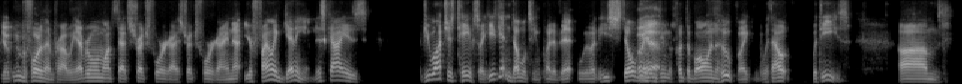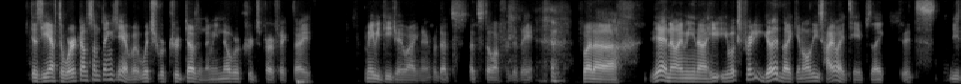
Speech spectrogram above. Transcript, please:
Yep. Even before then, probably everyone wants that stretch four guy, stretch four guy, and that, you're finally getting him. This guy is if you watch his tapes, like he's getting double teamed quite a bit, but he's still Oh, yeah. managing to put the ball in the hoop like without with ease. Um, does he have to work on some things? Yeah, but which recruit doesn't? I mean, no recruit's perfect. I maybe DJ Wagner, but that's that's still up for debate. but uh, yeah, no, I mean, uh, he he looks pretty good. Like in all these highlight tapes, like it's you,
